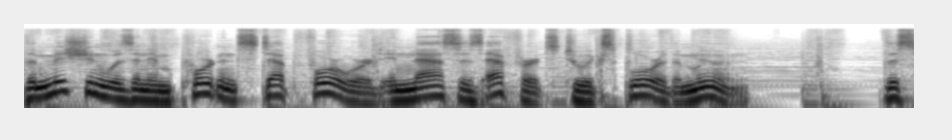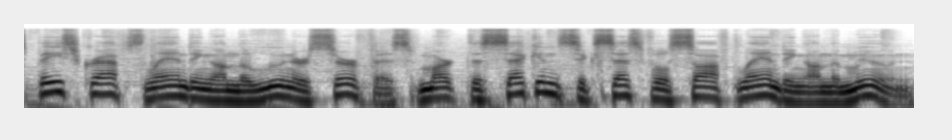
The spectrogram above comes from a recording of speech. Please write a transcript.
the mission was an important step forward in NASA's efforts to explore the Moon. The spacecraft's landing on the lunar surface marked the second successful soft landing on the Moon,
